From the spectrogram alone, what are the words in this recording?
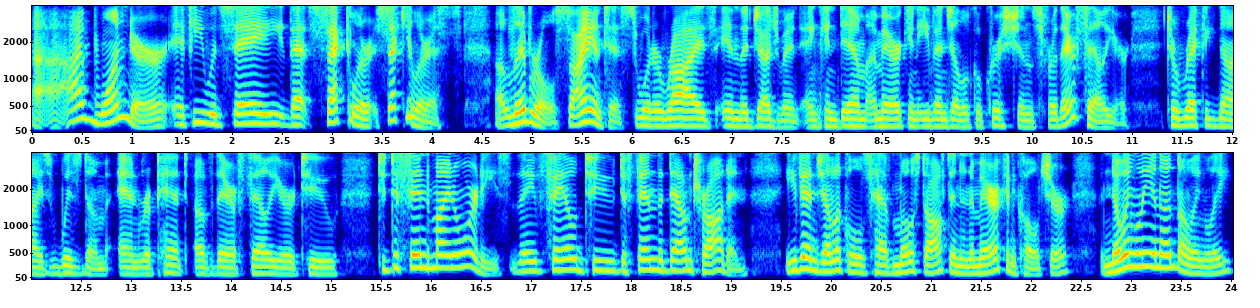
uh, I wonder if he would say that secular secularists, uh, liberals, scientists would arise in the judgment and condemn American evangelical Christians for their failure to recognize wisdom and repent of their failure to to defend minorities. They've failed to defend the downtrodden. Evangelicals have most often in American culture, knowingly and unknowingly,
